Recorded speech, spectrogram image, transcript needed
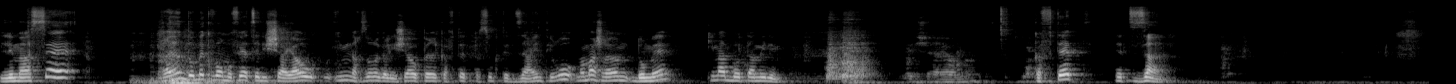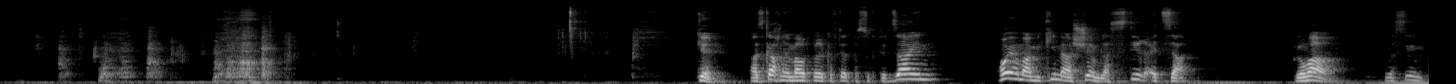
למעשה, רעיון דומה כבר מופיע אצל ישעיהו, אם נחזור רגע לישעיהו פרק כ"ט פסוק ט"ז, תראו ממש רעיון דומה, כמעט באותם מילים. ישעיהו מה? כ"ט ט"ז. כן, אז כך נאמר בפרק כ"ט פסוק ט"ז, הוי המעמיקים מהשם להסתיר עצה, כלומר, מנסים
